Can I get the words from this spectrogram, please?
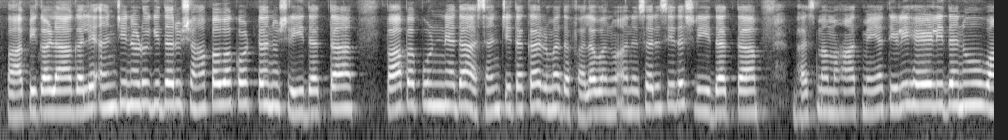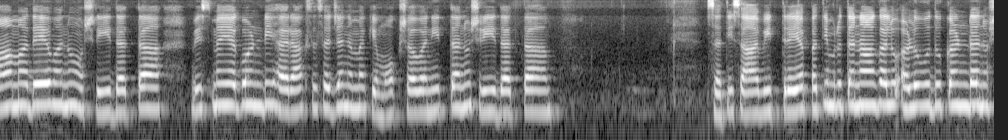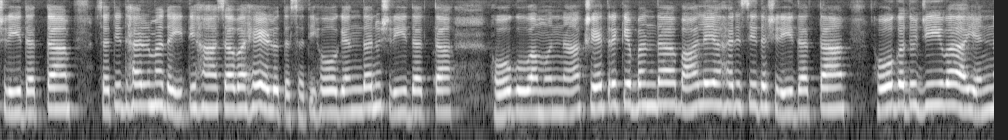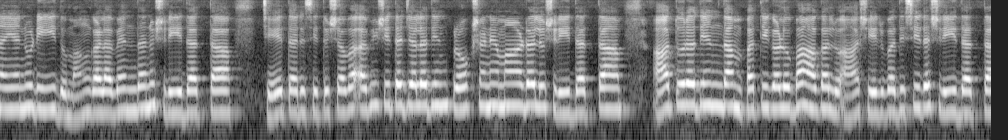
ಪಾಪಿಗಳಾಗಲೇ ಅಂಜಿ ನಡುಗಿದರು ಶಾಪವ ಕೊಟ್ಟನು ಶ್ರೀದತ್ತ. ಪಾಪ ಪುಣ್ಯದ ಸಂಚಿತ ಕರ್ಮದ ಫಲವನ್ನು ಅನುಸರಿಸಿದ ಶ್ರೀದತ್ತ. ಭಸ್ಮ ಮಹಾತ್ಮೆಯ ತಿಳಿ ಹೇಳಿದನು ವಾಮದೇವನು ಶ್ರೀದತ್ತ. ವಿಸ್ಮಯಗೊಂಡಿಹ ರಾಕ್ಷಸ ಜನ್ಮಕ್ಕೆ ಮೋಕ್ಷವನಿತ್ತನು ಶ್ರೀದತ್ತ. ಸತಿ ಸಾವಿತ್ರೆಯ ಪತಿಮೃತನಾಗಲು ಅಳುವುದು ಕಂಡನು ಶ್ರೀದತ್ತ. ಸತಿ ಧರ್ಮದ ಇತಿಹಾಸವ ಹೇಳುತ್ತ ಸತಿ ಹೋಗೆಂದನು ಶ್ರೀದತ್ತ. ಹೋಗುವ ಮುನ್ನ ಕ್ಷೇತ್ರಕ್ಕೆ ಬಂದ ಬಾಲೆಯ ಹರಿಸಿದ ಶ್ರೀದತ್ತ. ಹೋಗದು ಜೀವ ಎನ್ನಯ ನುಡಿದು ಮಂಗಳವೆಂದನು ಶ್ರೀದತ್ತ. ಚೇತರಿಸಿತು ಶವ ಅಭಿಷಿತ ಜಲದಿನ್ ಪ್ರೋಕ್ಷಣೆ ಮಾಡಲು ಶ್ರೀದತ್ತ. ಆತುರದಿಂದಂಪತಿಗಳು ಬಾಗಲು ಆಶೀರ್ವದಿಸಿದ ಶ್ರೀದತ್ತ.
